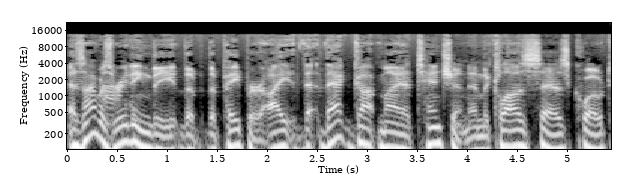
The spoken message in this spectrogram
As I was reading the, the, the paper, I th- that got my attention, and the clause says, "quote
